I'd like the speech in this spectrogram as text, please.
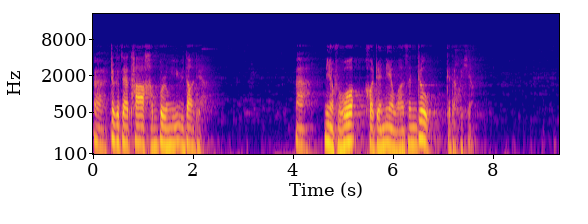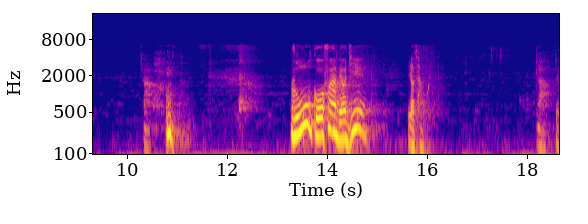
啊，这个在他很不容易遇到的。啊，念佛或者念往生咒给他回向啊。如果犯了戒，要忏悔啊，就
